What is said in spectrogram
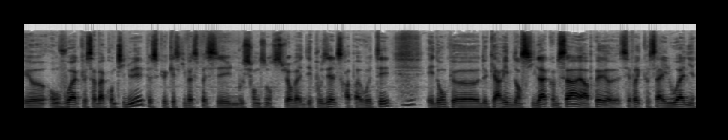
Et euh, on voit que ça va continuer, parce que qu'est-ce qui va se passer? Une motion de censure va être déposée, elle ne sera pas votée. Et donc, euh, de Carib dans là comme ça, et après, euh, c'est vrai que ça éloigne,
